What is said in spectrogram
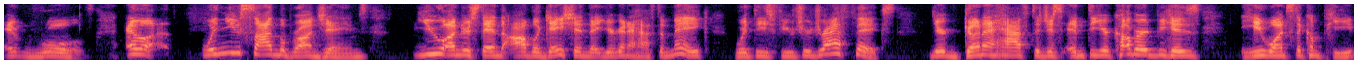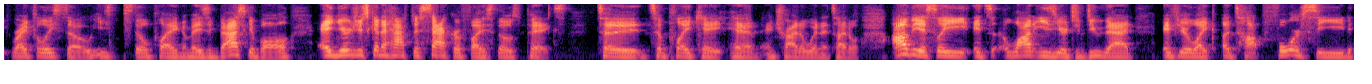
It rules. And uh, when you sign LeBron James, you understand the obligation that you're going to have to make with these future draft picks. You're going to have to just empty your cupboard because he wants to compete, rightfully so. He's still playing amazing basketball, and you're just going to have to sacrifice those picks to to placate him and try to win a title. Obviously, it's a lot easier to do that if you're like a top four seed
